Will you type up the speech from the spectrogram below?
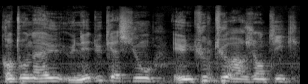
quand on a eu une éducation et une culture argentique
